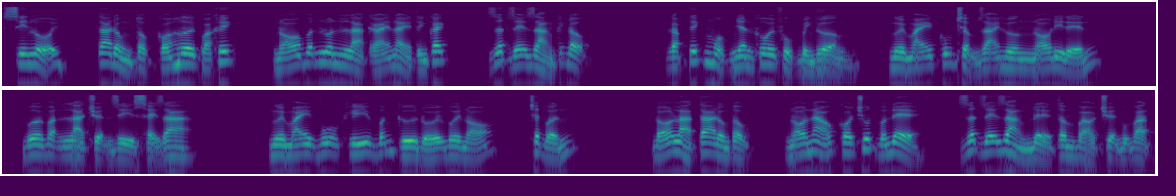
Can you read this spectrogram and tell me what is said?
Xin lỗi, ta đồng tộc có hơi quá khích, nó vẫn luôn là cái này tính cách, rất dễ dàng kích động. Gặp tích một nhân khôi phục bình thường, người máy cũng chậm rãi hướng nó đi đến. Vừa vặn là chuyện gì xảy ra? Người máy vũ khí vẫn cứ đối với nó, chất vấn. Đó là ta đồng tộc, nó nào có chút vấn đề, rất dễ dàng để tâm vào chuyện vụ vặt,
